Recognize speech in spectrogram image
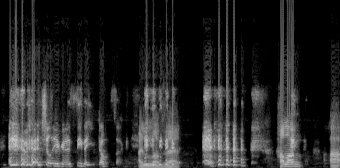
eventually you're gonna see that you don't suck I love that. How long? Uh,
